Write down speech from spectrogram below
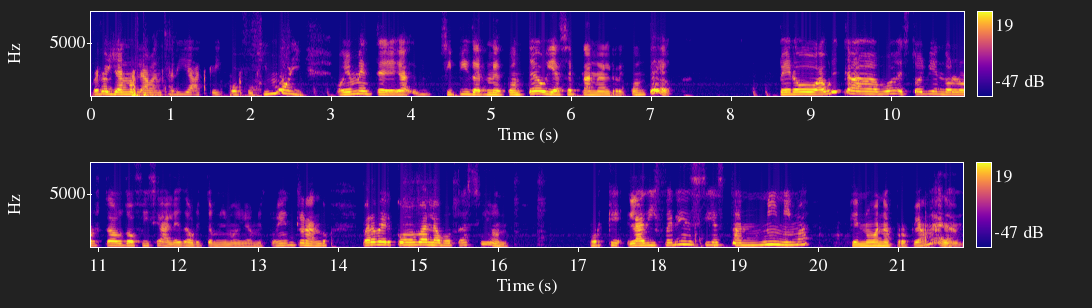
pero ya no le avanzaría a Keiko Fujimori. Obviamente, si piden el conteo y aceptan al reconteo. Pero ahorita estoy viendo los estados oficiales, ahorita mismo ya me estoy entrando para ver cómo va la votación porque la diferencia es tan mínima que no van a proclamar.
